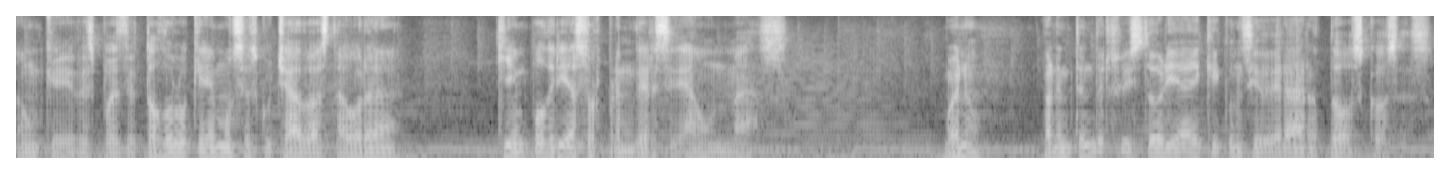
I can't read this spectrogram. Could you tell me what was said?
aunque después de todo lo que hemos escuchado hasta ahora, ¿quién podría sorprenderse aún más? Bueno, para entender su historia hay que considerar dos cosas.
